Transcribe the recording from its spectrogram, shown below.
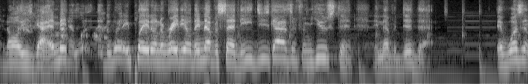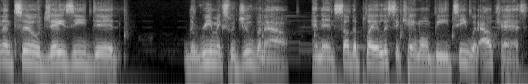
and all these guys. It made it look the way they played on the radio. They never said these, these guys are from Houston. They never did that. It wasn't until Jay Z did the remix with Juvenile and then Southern Playalistic came on BET with Outkast,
